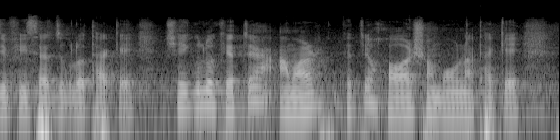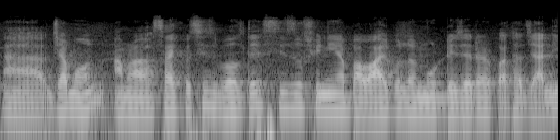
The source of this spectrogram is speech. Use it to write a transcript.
যে ফিচার্সগুলো থাকে সেইগুলো ক্ষেত্রে আমার ক্ষেত্রে হওয়ার সম্ভাবনা থাকে। যেমন আমরা সাইকোসিস বলতে সিজোফিনিয়া বা বাইপোলার মুড ডিজর্ডার কথা জানি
